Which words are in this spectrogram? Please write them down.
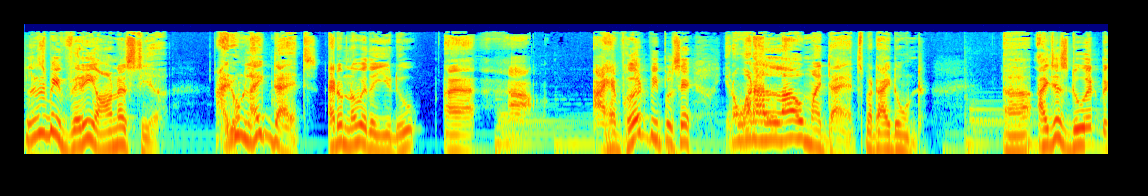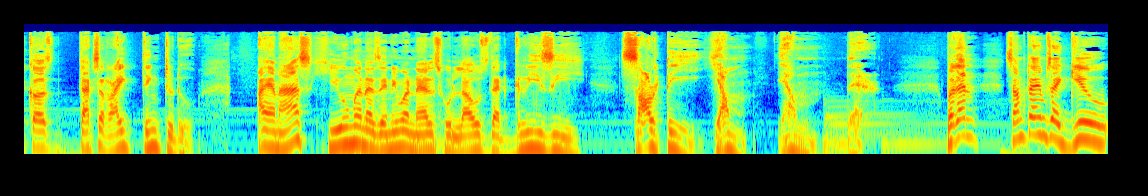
Let's be very honest here. I don't like diets. I don't know whether you do. Uh, I have heard people say, you know what, I love my diets, but I don't. Uh, I just do it because that's the right thing to do. I am as human as anyone else who loves that greasy, salty, yum, yum there. But then sometimes I give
